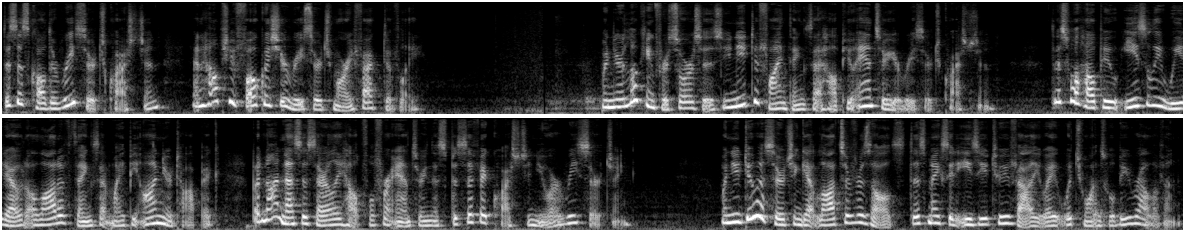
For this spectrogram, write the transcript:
This is called a research question and helps you focus your research more effectively. When you're looking for sources, you need to find things that help you answer your research question. This will help you easily weed out a lot of things that might be on your topic but not necessarily helpful for answering the specific question you are researching. When you do a search and get lots of results, this makes it easy to evaluate which ones will be relevant.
